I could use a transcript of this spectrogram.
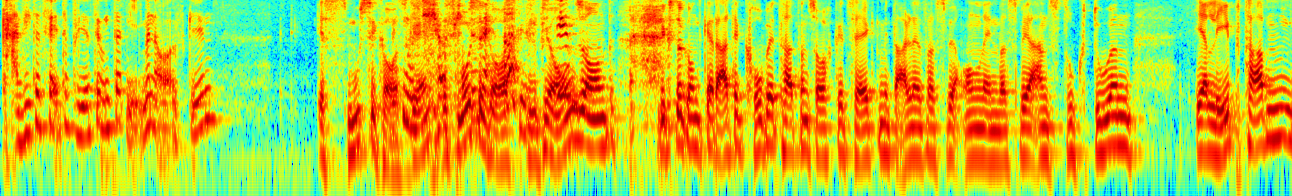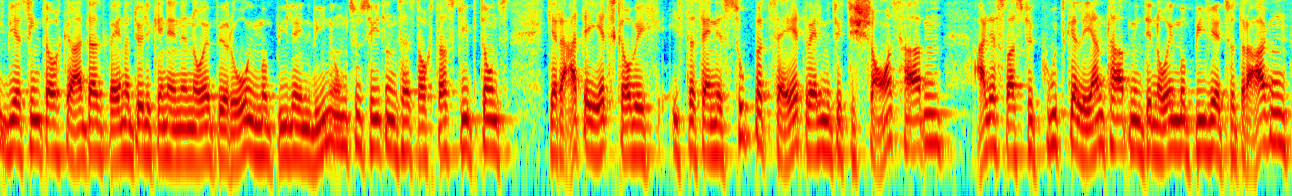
Kann sich das für etablierte Unternehmen ausgehen? Es muss sich ausgehen. Es muss sich, es muss sich ausgehen für uns. Und wie gesagt, und gerade Covid hat uns auch gezeigt, mit allem, was wir online, was wir an Strukturen erlebt haben. Wir sind auch gerade dabei, natürlich in eine neue Büroimmobilie in Wien umzusiedeln. Das heißt, auch das gibt uns, gerade jetzt, glaube ich, ist das eine super Zeit, weil wir natürlich die Chance haben, alles, was wir gut gelernt haben, in die neue Immobilie zu tragen,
